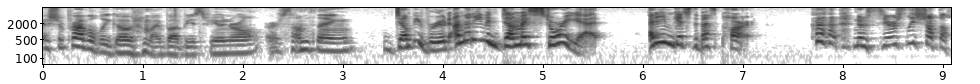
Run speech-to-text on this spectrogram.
I should probably go to my bubby's funeral or something. Don't be rude. I'm not even done my story yet. I didn't even get to the best part. no, seriously, shut the f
